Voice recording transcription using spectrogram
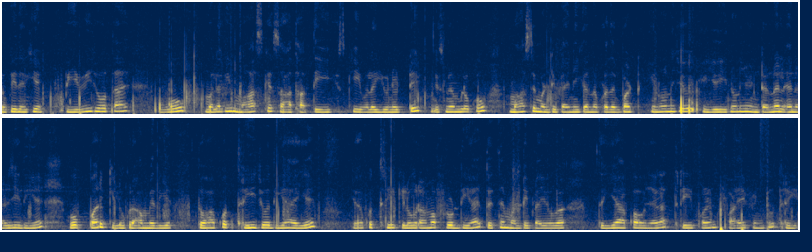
क्योंकि देखिए पीवी जो होता है, वो मतलब कि मास के साथ आती है, इसकी मतलब यूनिट इसमें हम लोग को मास से मल्टीप्लाई नहीं करना पड़ता बट इन्होंने जो, ये इन्होंने जो इंटरनल एनर्जी दी है, वो पर किलोग्राम में दी है। तो आपको थ्री जो दिया है ये जो आपको थ्री किलोग्राम ऑफ़ फ्रूट दिया है तो इससे मल्टीप्लाई होगा। तो ये आपका हो जाएगा three point five into three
